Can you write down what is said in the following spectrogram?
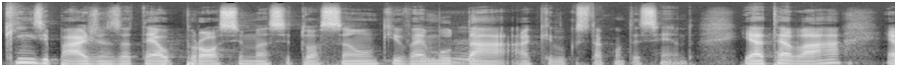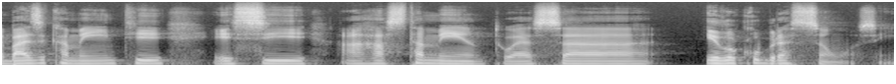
15 páginas até a próxima situação que vai uhum. mudar aquilo que está acontecendo. E até lá é basicamente esse arrastamento, essa elocubração, assim.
